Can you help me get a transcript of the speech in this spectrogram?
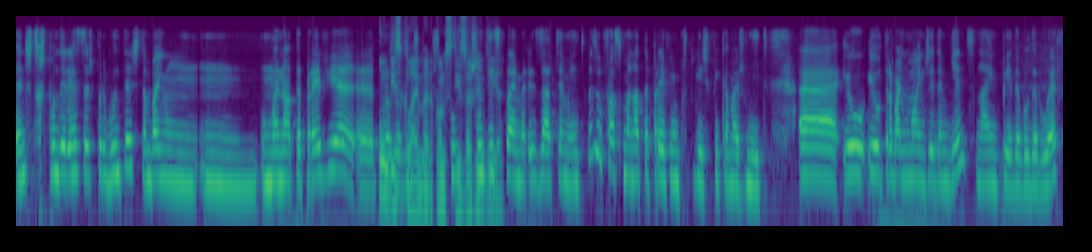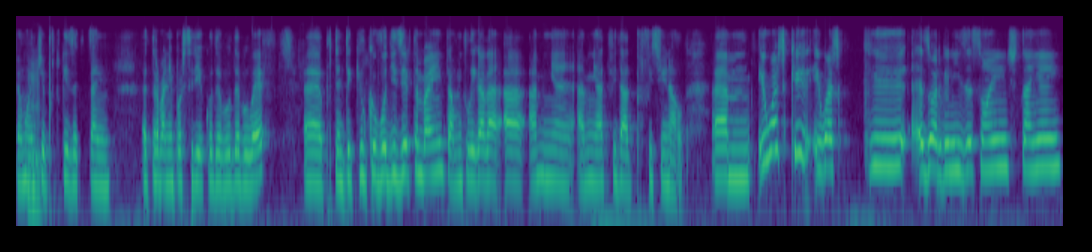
antes de responder a essas perguntas, também um, um, uma nota prévia. Uh, um disclaimer, como se diz hoje em um dia. Um disclaimer, exatamente. Mas eu faço uma nota prévia em português que fica mais bonito. Uh, eu, eu trabalho numa ONG de ambiente, na ANPWWF, é uma ONG hum. portuguesa que tem que trabalha em parceria com a WWF. Uh, portanto, aquilo que eu vou dizer também está muito ligado à, à, minha, à minha atividade profissional. Um, eu acho que eu acho que as organizações têm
